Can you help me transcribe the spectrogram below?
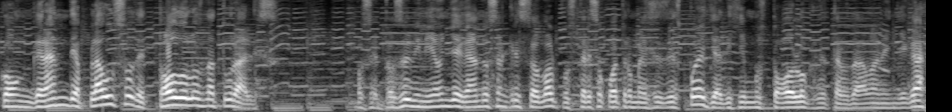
con grande aplauso de todos los naturales. Pues entonces vinieron llegando a San Cristóbal pues tres o cuatro meses después, ya dijimos todo lo que se tardaban en llegar.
